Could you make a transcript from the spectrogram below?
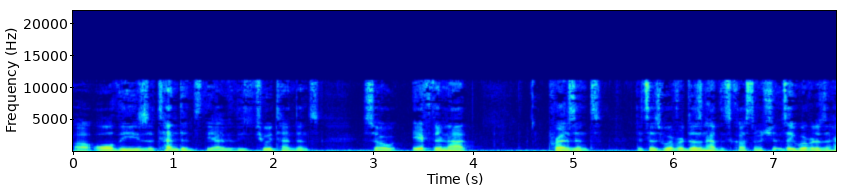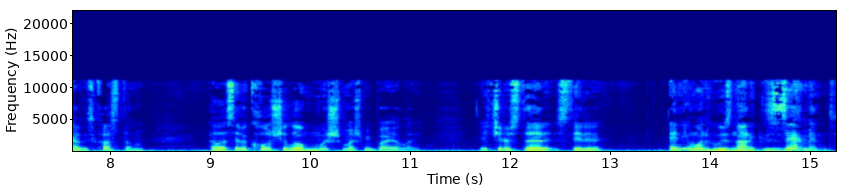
uh, all these attendants, the, these two attendants. So if they're not present, it says whoever doesn't have this custom. It shouldn't say whoever doesn't have this custom. It should have stated anyone who is not examined.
